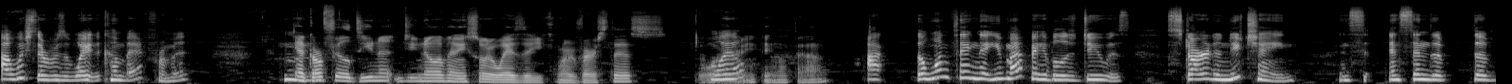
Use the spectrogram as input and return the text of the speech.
I wish there was a way to come back from it. Yeah, Hmm. Garfield, do you know do you know of any sort of ways that you can reverse this, or Well- anything like that? I, the one thing that you might be able to do is start a new chain and and send the, the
